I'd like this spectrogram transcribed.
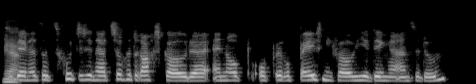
Ja. Ik denk dat het goed is inderdaad zo'n gedragscode en op, op Europees niveau hier dingen aan te doen.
